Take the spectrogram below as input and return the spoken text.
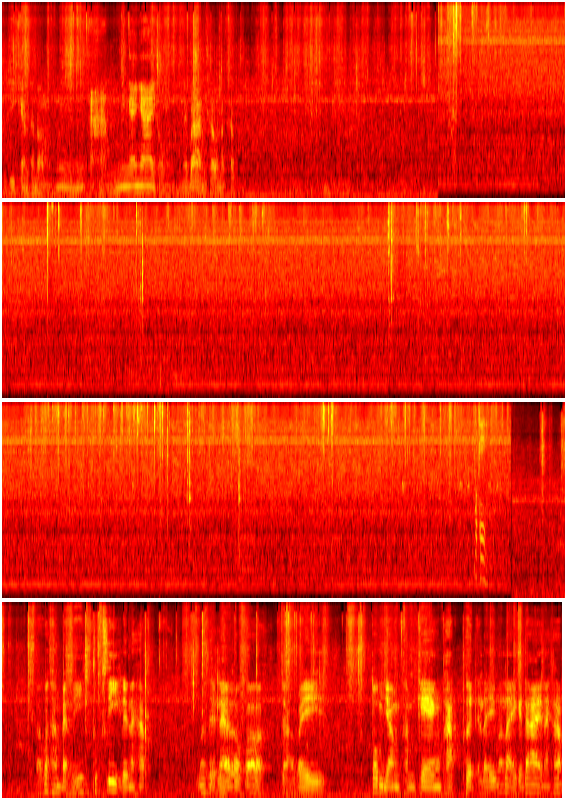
วิธีการถนอมอาหารง่าย ๆ ของในบ้านเขานะครับ เราก็ทำแบบนี้ทุกซีกเลยนะครับ เมื่อเสร็จแล้วเราก็จะเอาไปต้มยำทำแกงผัดเผ็ดอะไรเมื่อไหร่ก็ได้นะครับ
